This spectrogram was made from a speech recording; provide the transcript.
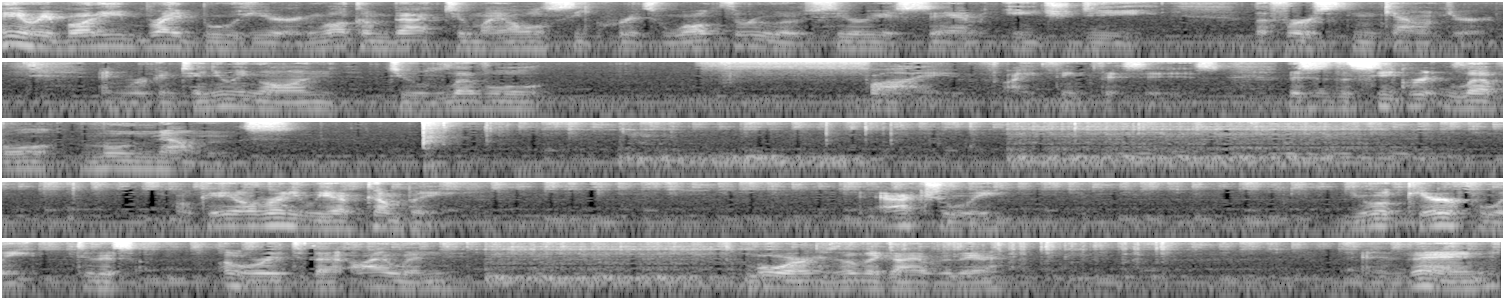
Hey everybody, Brightboo here, and welcome back to my All Secrets walkthrough of Serious Sam HD, the first encounter. And we're continuing on to level 5, I think this is. This is the secret level, Moon Mountains. Okay, already we have company. Actually, you look carefully to this over to that island. There's more. There's another guy over there. And then,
